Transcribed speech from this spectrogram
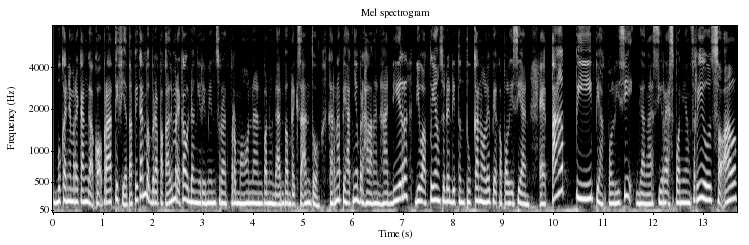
bukannya mereka nggak kooperatif ya, tapi kan beberapa kali mereka udah ngirimin surat permohonan penundaan pemeriksaan tuh, karena pihaknya berhalangan hadir di waktu yang sudah ditentukan oleh pihak kepolisian. Eh tapi pihak polisi nggak ngasih respon yang serius soal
